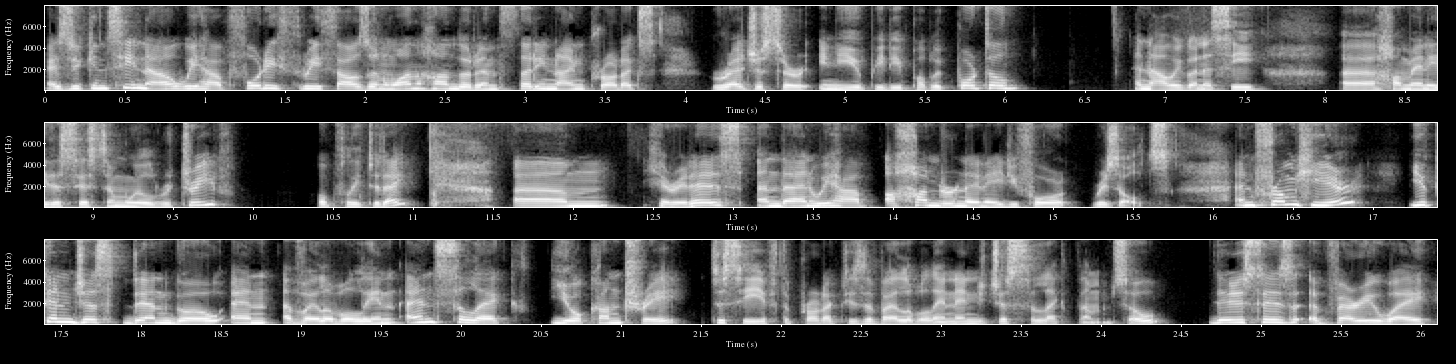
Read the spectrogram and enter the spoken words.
As you can see now, we have 43,139 products registered in the EUPD public portal. And now we're going to see uh, how many the system will retrieve, hopefully today. Um, here it is. And then we have 184 results. And from here, you can just then go and available in and select your country to see if the product is available in and you just select them. So this is a very way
